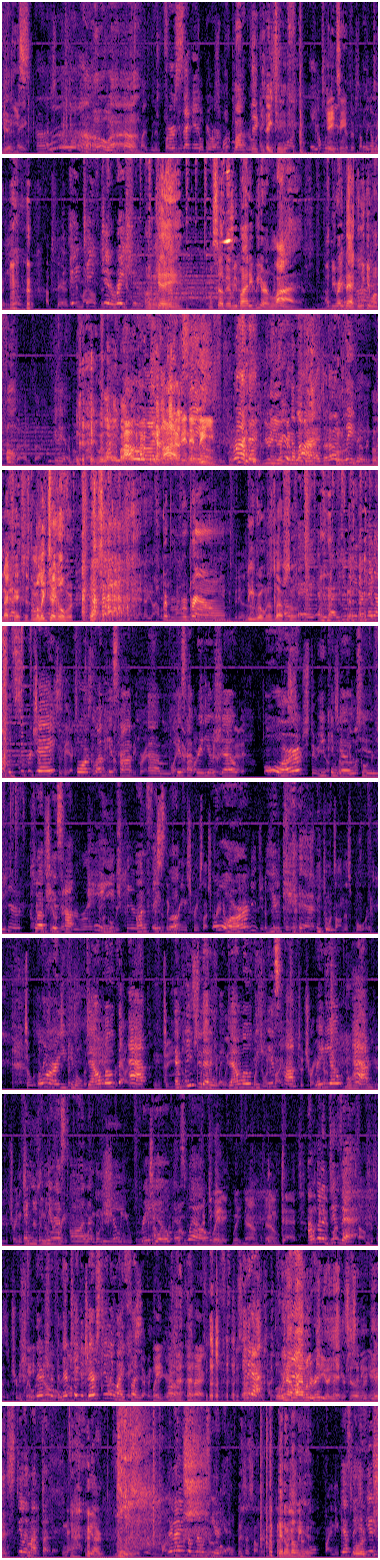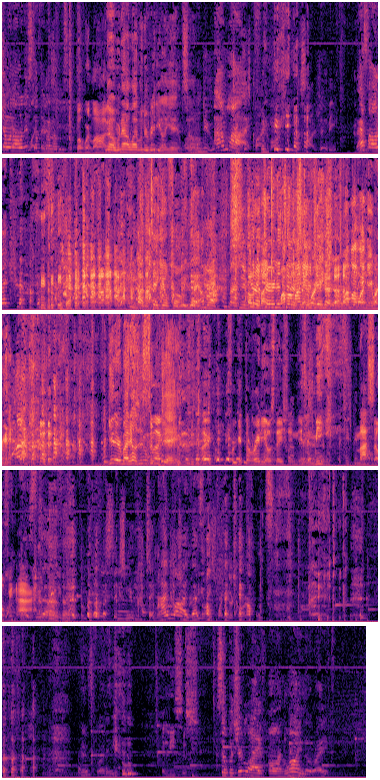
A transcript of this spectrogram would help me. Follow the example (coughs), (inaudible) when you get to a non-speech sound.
Yeah. He's Oh, wow. First, second, or The plot thickens. 18th. 18th, 18. 18th generation. Okay. What's up, everybody? We are live. I'll be right back. Let me get my phone. Look. We're live. How, Bye. how you get live and then leave? Right. You're here. We're You got my back. live, and I'm leaving. Well, in that case, it's the Malik takeover. (laughs) D Road is left, so. Okay, everybody, you can either hang out with Super J for Club His Hop, um, His Hop Radio Show, or you can go to Club His Hop page on Facebook, or you can, or you can download the app, and please do that anyway. Download the His Hop Radio app, and you can hear us on the radio as well. Wait, wait, down, down. I'm gonna do that. Wait, They're no. tripping. They're taking. They're stealing my thunder. Wait, come back. (laughs) Give me that. Well, we're not live on the radio yet, so we're They're good. stealing my thunder. We are (laughs) good. They're not even supposed to know who's here yet. they don't know we're here. Yes, they, if you're showing all of this stuff, they don't know who's here. But we're live. No, we're not live on the radio yet, so. I'm live. (laughs) That's all that counts. I'm about to take your phone. You're like, I'm live. She's like, She she about to be like, turned this why to my the ain't Super J working? show. Why my mic ain't working? Forget everybody else. This is Super Like- J. (laughs) Forget the radio station. It's me, myself, and I. (laughs) Say, I'm live. That's all that counts. That's funny. (laughs) Elisis. so, but you're live online though, right?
